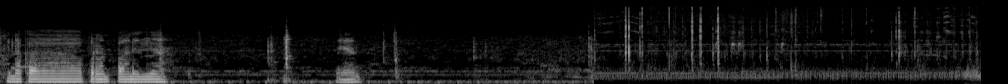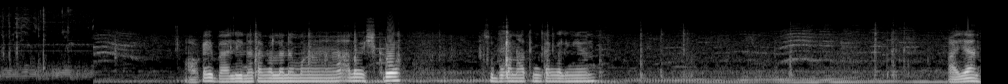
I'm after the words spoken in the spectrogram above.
pinaka front panel nya ayan. Okay bali natanggalan ng mga ano screw. Subukan natin tanggalin ngayon ayan.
